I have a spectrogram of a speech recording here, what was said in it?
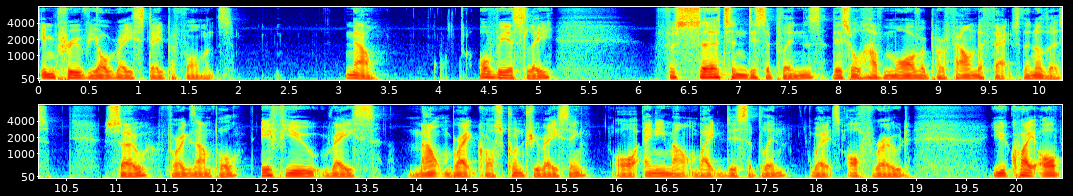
improve your race day performance. Now, obviously, for certain disciplines, this will have more of a profound effect than others. So, for example, if you race mountain bike cross country racing or any mountain bike discipline where it's off road, you quite ov-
